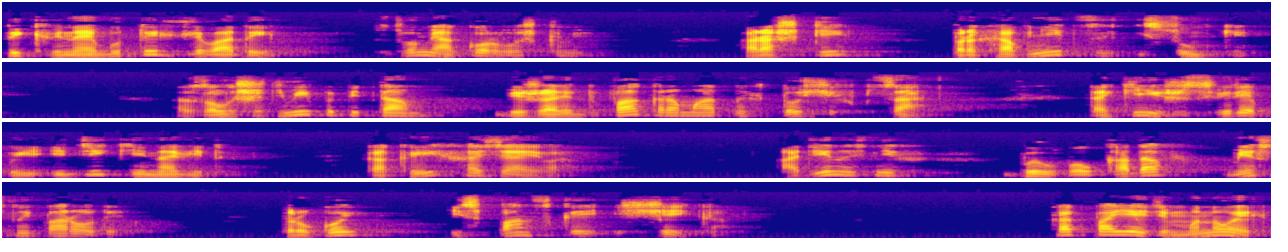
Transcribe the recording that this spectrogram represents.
тыквенная бутыль для воды с двумя горлышками, рожки, пороховницы и сумки. За лошадьми по пятам бежали два громадных тощих пса, такие же свирепые и дикие на вид, как и их хозяева. Один из них был волкодав местной породы, другой — испанская ищейка. «Как поедем, Мануэль?»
